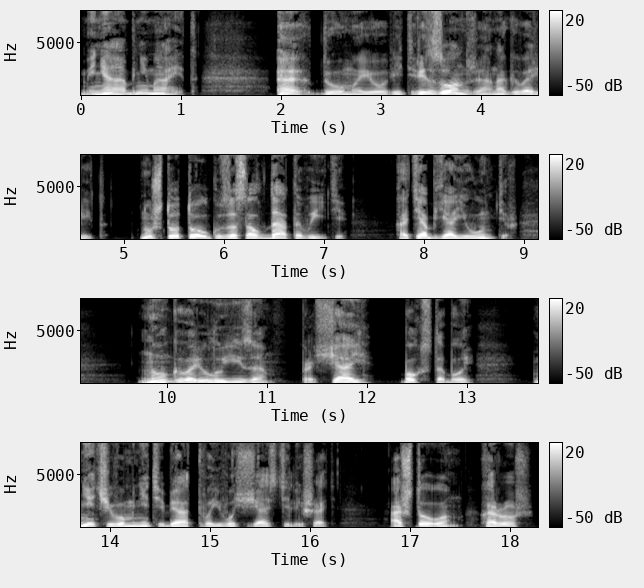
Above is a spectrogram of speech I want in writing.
меня обнимает. Эх, думаю, ведь резон же, она говорит. Ну что толку за солдата выйти? Хотя б я и унтер. Ну, говорю, Луиза, прощай, Бог с тобой. Нечего мне тебя, твоего счастья лишать. А что он, хорош?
